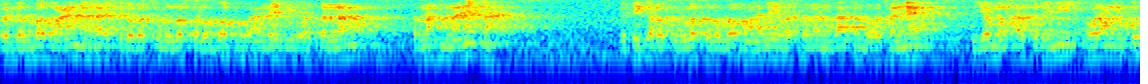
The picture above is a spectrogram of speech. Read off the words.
radhiyallahu anha istri Rasulullah sallallahu alaihi wasallam pernah menanyakan ketika Rasulullah sallallahu alaihi wasallam mengatakan bahwasanya di yaumul hasyr ini orang itu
